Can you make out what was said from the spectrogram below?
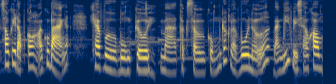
sau khi đọc câu hỏi của bạn á Kha vừa buồn cười mà thật sự cũng rất là vui nữa. Bạn biết vì sao không?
